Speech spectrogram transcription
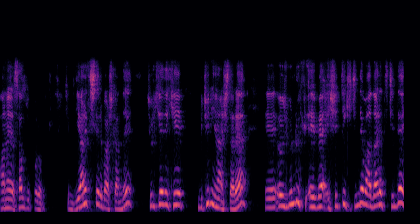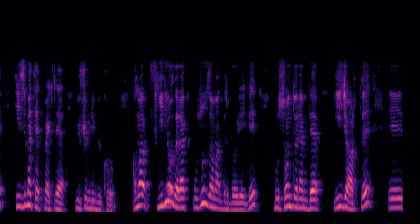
anayasal bir kurum. Şimdi Diyanet İşleri Başkanlığı Türkiye'deki bütün inançlara e, özgürlük ve eşitlik içinde ve adalet içinde hizmet etmekle yükümlü bir kurum. Ama fiili olarak uzun zamandır böyleydi. Bu son dönemde iyice arttı. E,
